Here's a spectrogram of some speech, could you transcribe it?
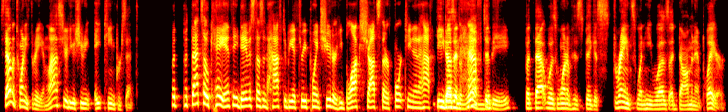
He's down to 23, and last year he was shooting 18%. But but that's okay. Anthony Davis doesn't have to be a three point shooter. He blocks shots that are 14 and a half feet. He doesn't have rim. to be, but that was one of his biggest strengths when he was a dominant player.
